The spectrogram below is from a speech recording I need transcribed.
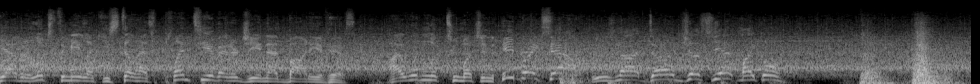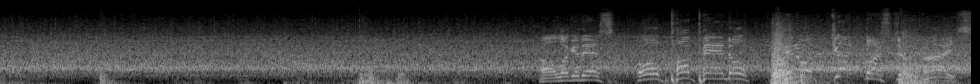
Yeah, but it looks to me like he still has plenty of energy in that body of his. I wouldn't look too much into... He breaks out. He's not done just yet, Michael. Oh, look at this. Oh, pump handle into a gut buster. Nice.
